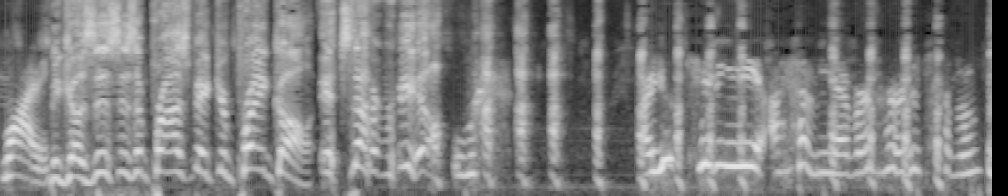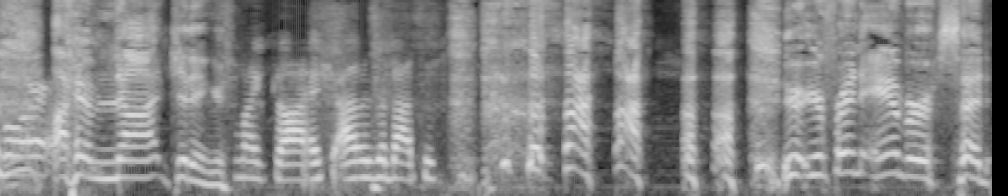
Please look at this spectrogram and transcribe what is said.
Why? Because this is a prospector prank call. It's not real. Are you kidding me? I have never heard of that before. I am not kidding. Oh my gosh, I was about to. Your, your friend Amber said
